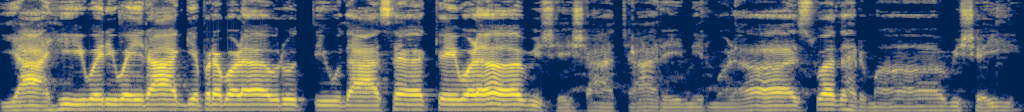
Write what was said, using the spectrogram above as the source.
याही वरी वैराग्य प्रबळ वृत्ती उदास केवळ विशेषाचारे निर्मळ स्वधर्म विषयी.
